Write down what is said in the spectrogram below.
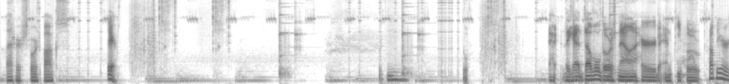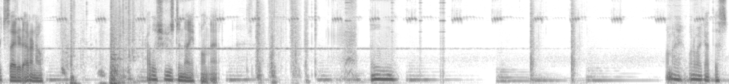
Ladder storage box. There. Wooden door. They got double doors now, I heard, and people probably are excited. I don't know. Probably should use a knife on that. This?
